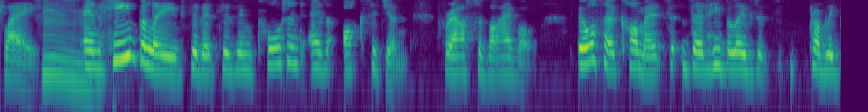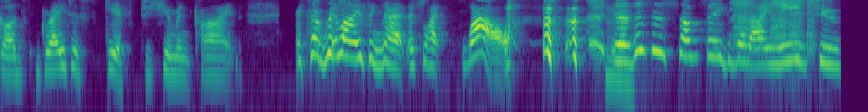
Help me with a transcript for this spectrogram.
play. Hmm. And he believes that it's as important as oxygen for our survival. He also comments that he believes it's probably God's greatest gift to humankind so realizing that it's like wow. You know hmm. this is something that i need to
